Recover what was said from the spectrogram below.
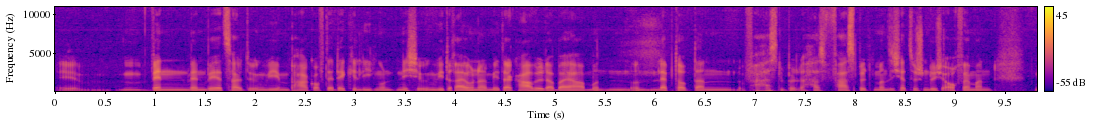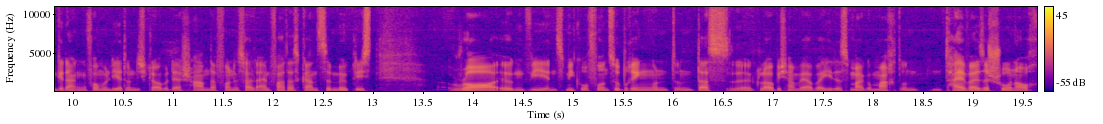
wenn, wenn wir jetzt halt irgendwie im Park auf der Decke liegen und nicht irgendwie 300 Meter Kabel dabei haben und, ein, und einen Laptop, dann verhaspelt, verhaspelt man sich ja zwischendurch auch, wenn man einen Gedanken formuliert. Und ich glaube, der Charme davon ist halt einfach, das Ganze möglichst raw irgendwie ins Mikrofon zu bringen. Und, und das, äh, glaube ich, haben wir aber jedes Mal gemacht und teilweise schon auch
